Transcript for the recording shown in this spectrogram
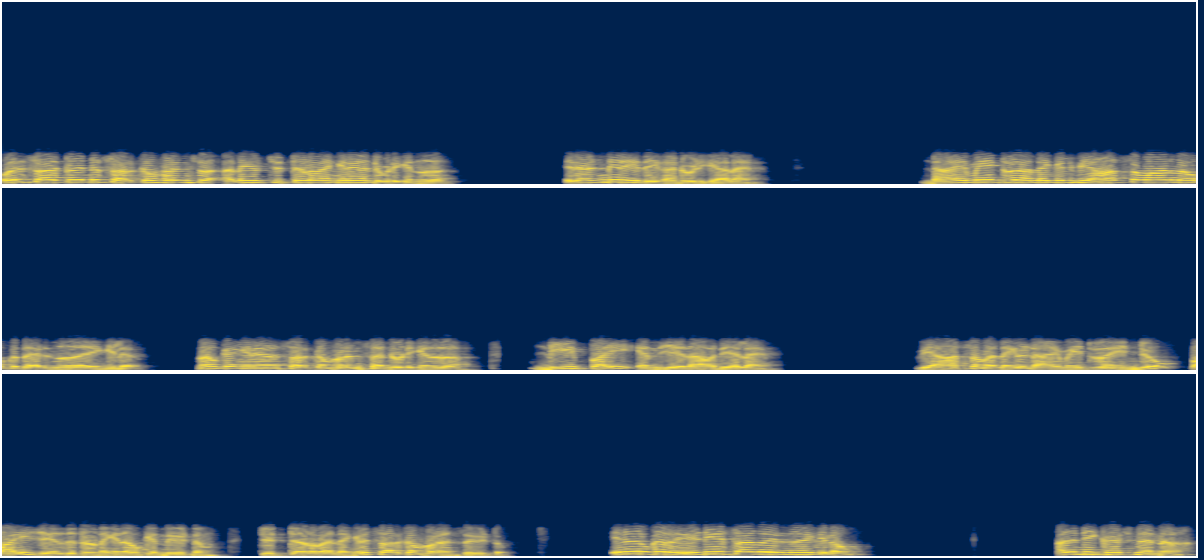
ഒരു സർക്കിളിന്റെ സർക്കംഫറൻസ് അല്ലെങ്കിൽ ചുറ്റളവ് എങ്ങനെ കണ്ടുപിടിക്കുന്നത്? രണ്ട് രീതിയിൽ കണ്ടുപിടിക്കാം അല്ലെ? ഡയമീറ്റർ അല്ലെങ്കിൽ വ്യാസമാണ് നമുക്ക് തരുന്നത് എങ്കിൽ നമുക്ക് എങ്ങനെയാണ് സർക്കംഫറൻസ് കണ്ടുപിടിക്കുന്നത്? ഡി പൈ എന്ന് ചെയ്താൽ മതി അല്ലെ? വ്യാസം അല്ലെങ്കിൽ ഡയമീറ്റർ ഇന്റു പൈ ചെയ്തിട്ടുണ്ടെങ്കിൽ നമുക്ക് എന്ത് കിട്ടും? ചുറ്റളവ് അല്ലെങ്കിൽ സർക്കംഫറൻസ് കിട്ടും. ഇനി നമുക്ക് റേഡിയസ് ആണ് വരുന്നതെങ്കിലോ അതിന്റെ ഇക്വേഷൻ എന്നാ?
